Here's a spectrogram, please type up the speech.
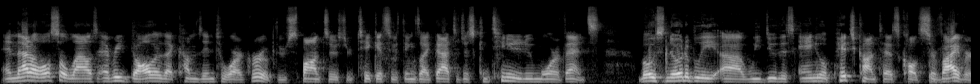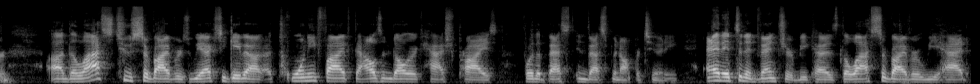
And that also allows every dollar that comes into our group through sponsors, through tickets, through things like that to just continue to do more events. Most notably, uh, we do this annual pitch contest called Survivor. Uh, the last two survivors, we actually gave out a $25,000 cash prize for the best investment opportunity. And it's an adventure because the last survivor we had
